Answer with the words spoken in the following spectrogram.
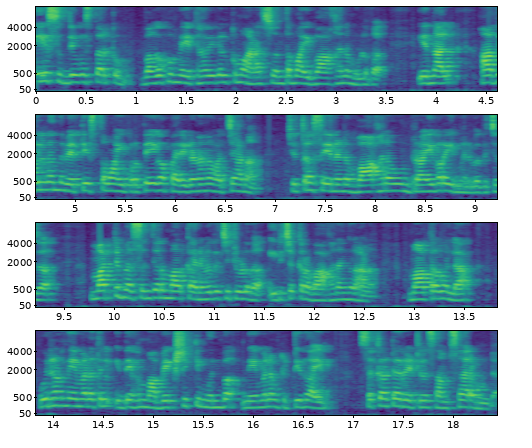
എ എസ് ഉദ്യോഗസ്ഥർക്കും വകുപ്പ് മേധാവികൾക്കുമാണ് സ്വന്തമായി വാഹനമുള്ളത്. എന്നാൽ അതിൽ നിന്ന് വ്യത്യസ്തമായി പ്രത്യേക പരിഗണന വച്ചാണ് ചിത്രസേനന് വാഹനവും ഡ്രൈവറെയും അനുവദിച്ചത്. മറ്റ് മെസ്സഞ്ചർമാർക്ക് അനുവദിച്ചിട്ടുള്ളത് ഇരുചക്ര വാഹനങ്ങളാണ്. മാത്രമല്ല പുനർനിയമനത്തിൽ ഇദ്ദേഹം അപേക്ഷയ്ക്ക് മുൻപ് നിയമനം കിട്ടിയതായും സെക്രട്ടേറിയറ്റിൽ സംസാരമുണ്ട്.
